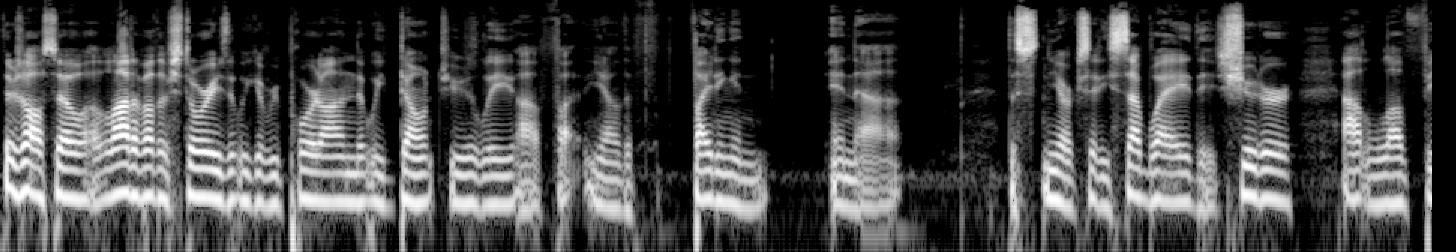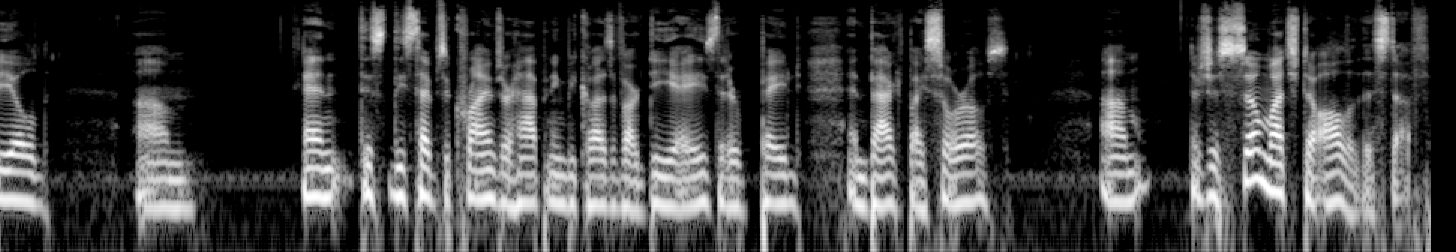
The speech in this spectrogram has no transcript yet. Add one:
there's also a lot of other stories that we could report on that we don't usually. Uh, fi- you know, the fighting in in uh, the New York City subway, the shooter out in Love Field, um, and this these types of crimes are happening because of our DAs that are paid and backed by Soros. Um, there's just so much to all of this stuff.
